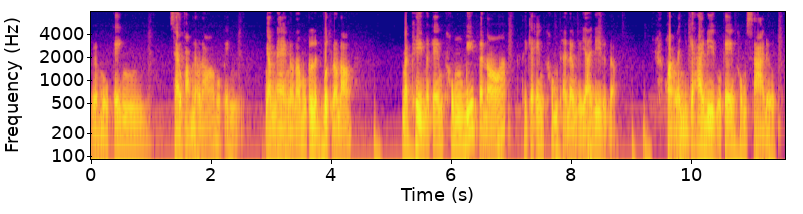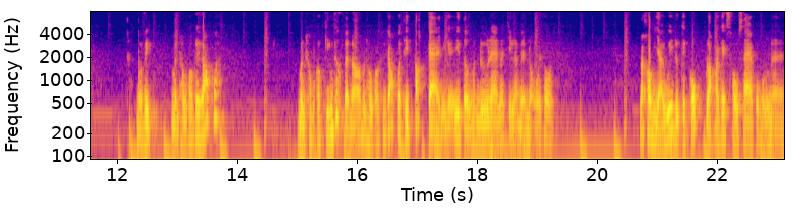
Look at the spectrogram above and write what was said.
rồi một cái sản phẩm nào đó, một cái ngành hàng nào đó, một cái lĩnh vực nào đó. Mà khi mà các em không biết về nó thì các em không thể nào nghĩ ID được đâu. Hoặc là những cái ID của các em không xài được. Bởi vì mình không có cái gốc á. Mình không có kiến thức về nó, mình không có cái gốc á, thì tất cả những cái ý tưởng mình đưa ra nó chỉ là bề nổi thôi. Nó không giải quyết được cái cốt lõi, cái sâu xa của vấn đề.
